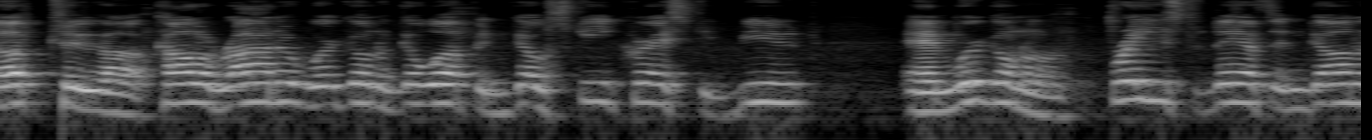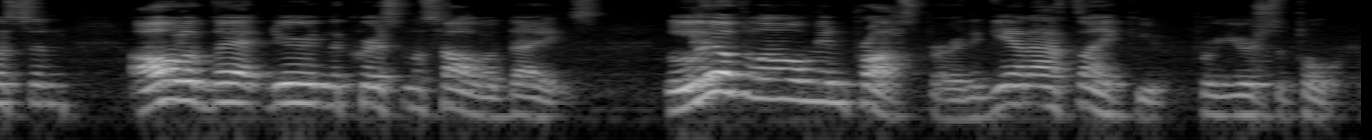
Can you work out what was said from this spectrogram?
up to uh, Colorado. We're going to go up and go ski Crested Butte, and we're going to freeze to death in Gunnison. All of that during the Christmas holidays. Live long and prosper. And again, I thank you for your support.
